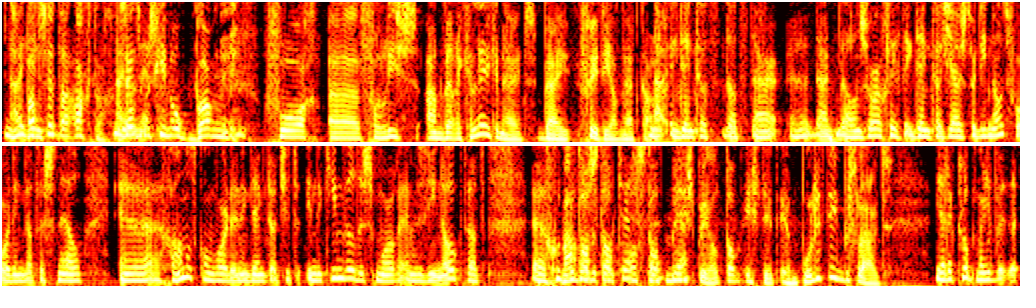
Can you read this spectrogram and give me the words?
Nou, Wat zit daarachter? Nou, Zijn ze misschien ook bang voor uh, verlies aan werkgelegenheid bij VDL Netcar? Nou, ik denk dat, dat daar, uh, daar wel een zorg ligt. Ik denk dat juist door die noodverordening dat er snel uh, gehandeld kon worden. En ik denk dat je het in de kiem wilde smoren. En we zien ook dat goed Maar als dat, protesten, als dat meespeelt, ja? dan is dit een politiek besluit. Ja, dat klopt. Maar je,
